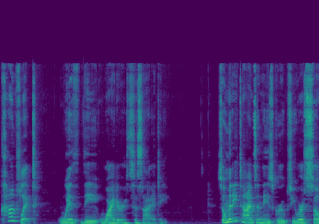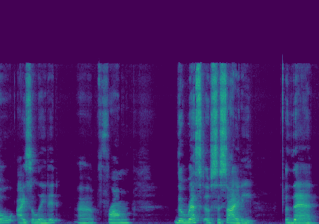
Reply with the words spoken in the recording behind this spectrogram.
conflict with the wider society. So many times in these groups, you are so isolated uh, from the rest of society that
